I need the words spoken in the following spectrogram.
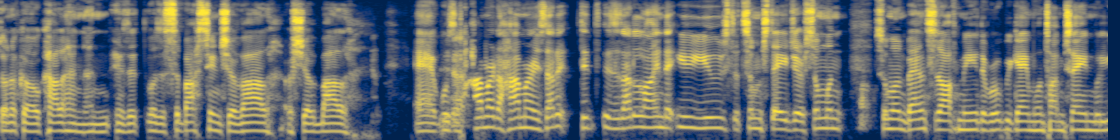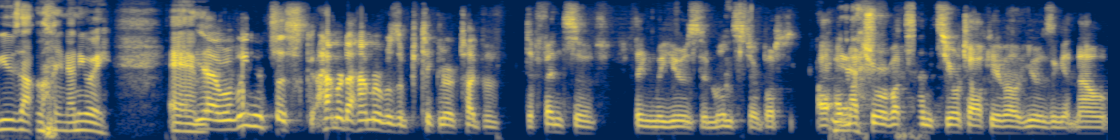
Donncha O'Callaghan and is it was it Sebastian Cheval or Cheval uh, was yeah. it hammer to hammer? Is that it? Did, is that a line that you used at some stage, or someone uh someone bounced it off me the rugby game one time saying we'll use that line anyway? Um, yeah, well, we used this hammer to hammer was a particular type of defensive thing we used in Munster, but I, am not sure what sense you're talking about using it now.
